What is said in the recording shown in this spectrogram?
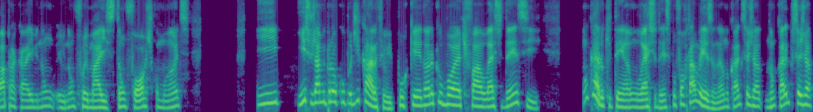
Lá para cá ele não, ele não foi mais tão forte como antes. E isso já me preocupa de cara, Felipe, porque na hora que o Boeck fala Last Dance, não quero que tenha um Last Dance por Fortaleza, né? Eu não quero que seja, não quero que seja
